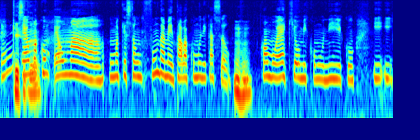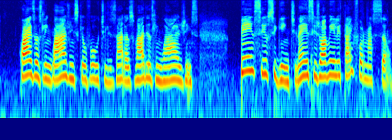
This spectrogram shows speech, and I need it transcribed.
É, que se... é, uma, é uma, uma questão fundamental a comunicação. Uhum. Como é que eu me comunico e, e quais as linguagens que eu vou utilizar, as várias linguagens pense o seguinte, né? Esse jovem ele está em formação.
